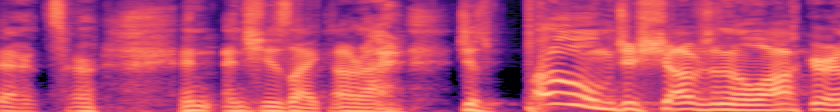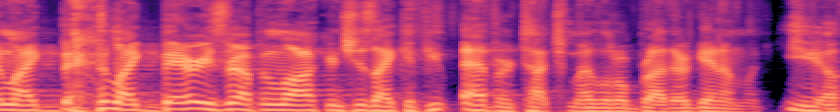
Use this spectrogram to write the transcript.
her. And, and she's like, all right, just boom, just shoves her in the locker and like, like buries her up in the locker. And she's like, if you ever touch my little brother again, I'm like, yeah, I'm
